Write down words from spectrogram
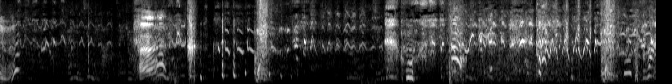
嗯。啊。哈哈哈哈哈。哇。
